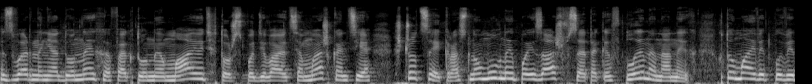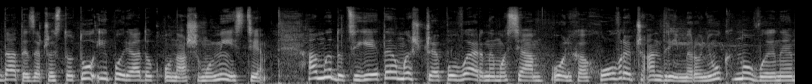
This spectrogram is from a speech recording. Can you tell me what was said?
Звернення до них ефекту не мають, тож сподіваються мешканці, що цей красномовний пейзаж все-таки вплине на них, хто має відповідати за чистоту і порядок у нашому місті. А ми до цієї теми ще повернемося. Ольга Ховрич, Андрій Міронюк. Новини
